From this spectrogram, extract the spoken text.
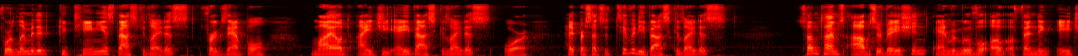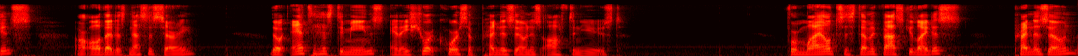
For limited cutaneous vasculitis, for example, mild IgA vasculitis or hypersensitivity vasculitis, sometimes observation and removal of offending agents are all that is necessary, though antihistamines and a short course of prednisone is often used. For mild systemic vasculitis, prednisone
